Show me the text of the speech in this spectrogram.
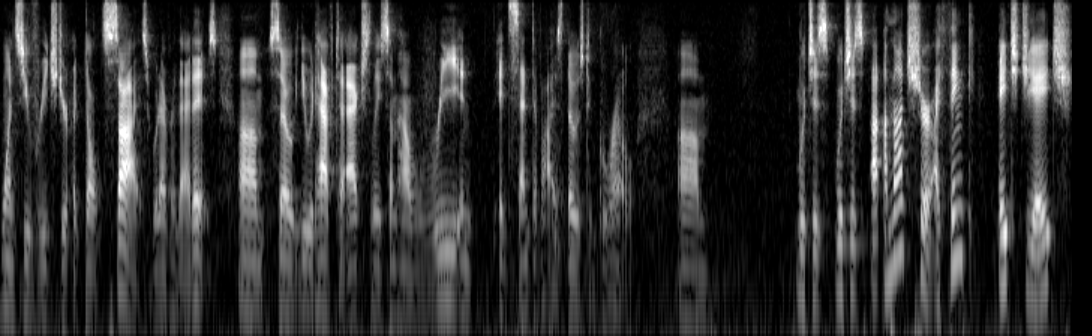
once you've reached your adult size, whatever that is. Um, so you would have to actually somehow re-incentivize those to grow. Um, which is which is I, I'm not sure. I think HGH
